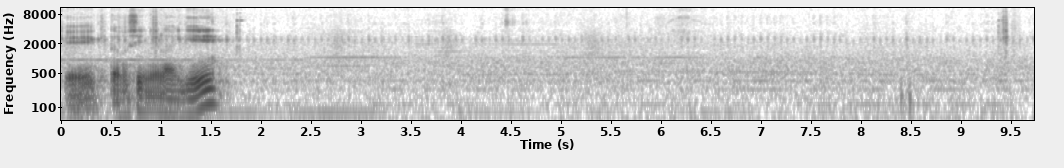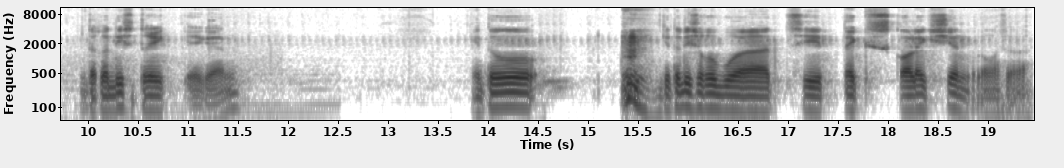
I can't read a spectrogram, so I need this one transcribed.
Oke kita ke sini lagi kita ke distrik ya kan? Itu kita disuruh buat si text collection kalau nggak salah.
